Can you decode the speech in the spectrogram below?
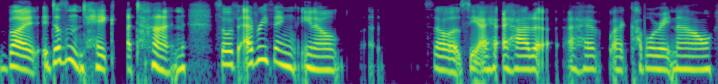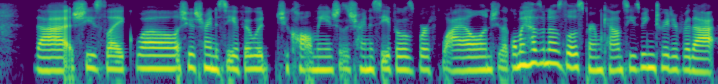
but it doesn't take a ton. So if everything, you know, so let's see, I, I had, I have a couple right now that she's like, well, she was trying to see if it would, she called me and she was trying to see if it was worthwhile. And she's like, well, my husband has low sperm counts. He's being treated for that.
